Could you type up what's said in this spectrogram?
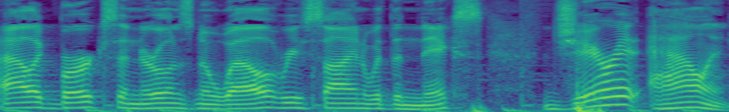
Alec Burks and Nerlens Noel re-signed with the Knicks. Jarrett Allen,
